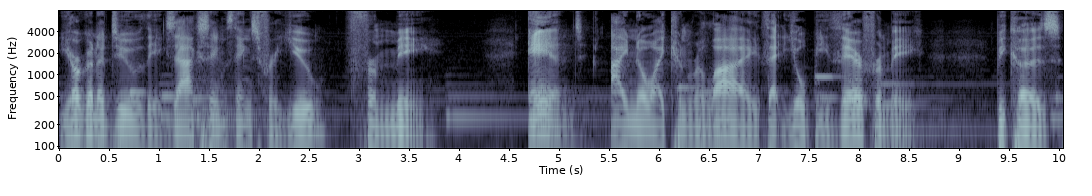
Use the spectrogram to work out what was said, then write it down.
you're going to do the exact same things for you, for me. And I know I can rely that you'll be there for me because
